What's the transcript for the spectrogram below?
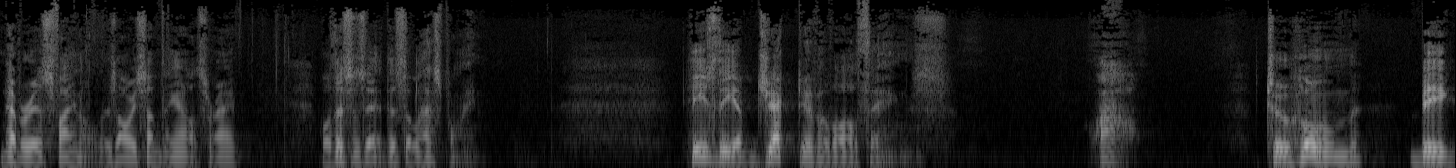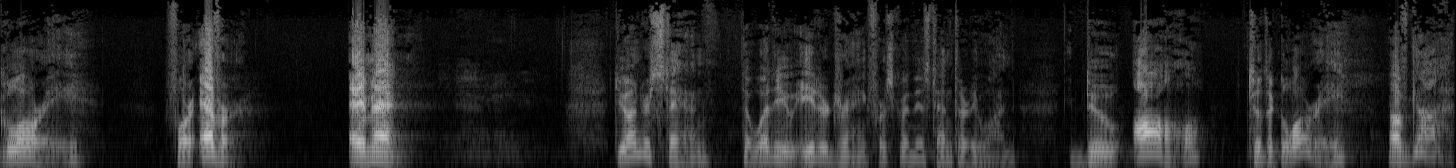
never is final. There's always something else, right? Well, this is it. This is the last point. He's the objective of all things. Wow. To whom be glory forever. Amen. Amen. Do you understand that whether you eat or drink, 1 Corinthians 10:31, do all to the glory of God?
